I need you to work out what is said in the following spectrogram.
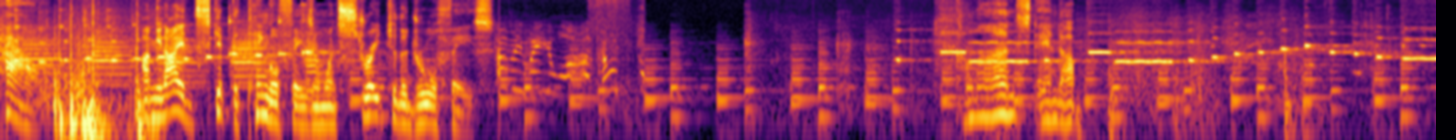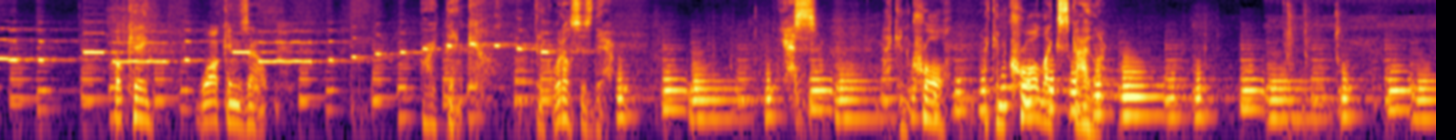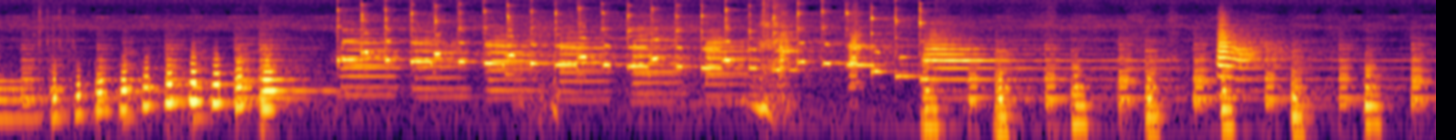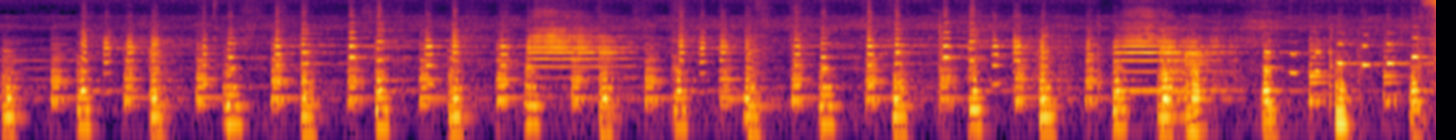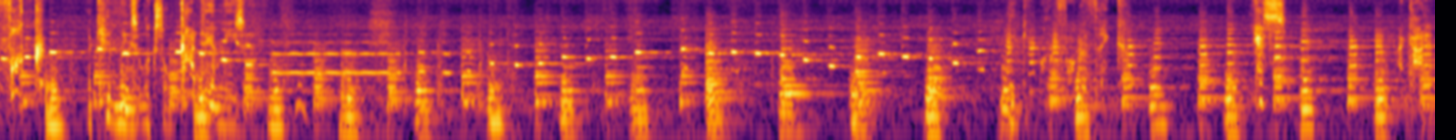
How? I mean, I had skipped the tingle phase and went straight to the drool phase. Come on, stand up. Okay, walking's out. All right, think. Think, what else is there? Yes, I can crawl. I can crawl like Skylar. Thank. kid makes it look so goddamn easy. Think, you motherfucker, think. Yes! I got it.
